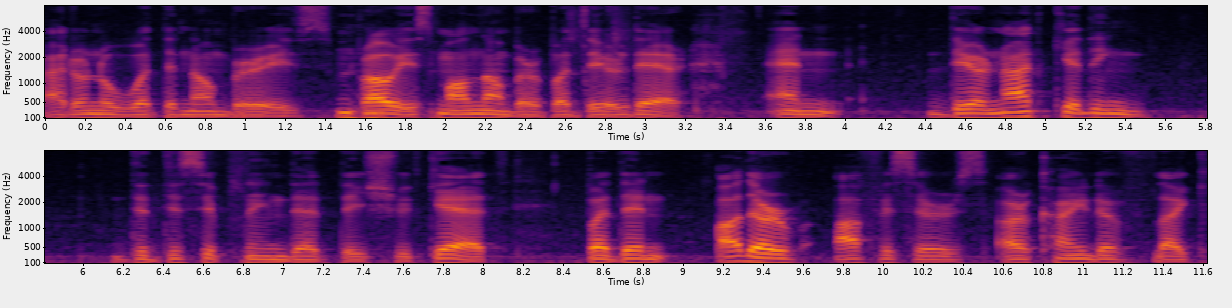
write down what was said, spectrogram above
I don't know what the number is, mm-hmm. probably a small number, but they're there, and they're not getting the discipline that they should get. But then other officers are kind of like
